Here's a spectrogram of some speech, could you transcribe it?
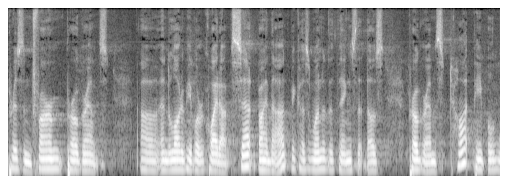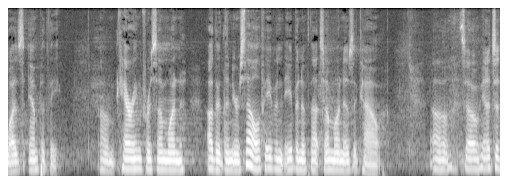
prison farm programs. Uh, and a lot of people are quite upset by that because one of the things that those programs taught people was empathy, um, caring for someone other than yourself, even even if that someone is a cow. Uh, so it's a,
